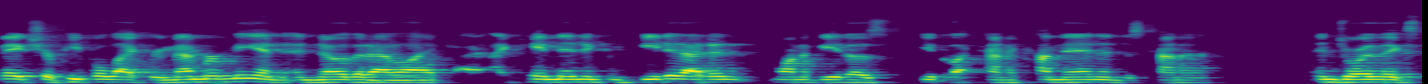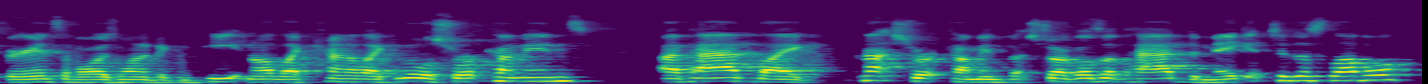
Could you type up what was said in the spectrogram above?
make sure people like remember me and, and know that I Mhm. like, I came in and competed. I didn't want to be those people that kind of come in and just kind of enjoy the experience. I've always wanted to compete and all like kind of like little shortcomings I've had, like not shortcomings, but struggles I've had to make it to this level.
